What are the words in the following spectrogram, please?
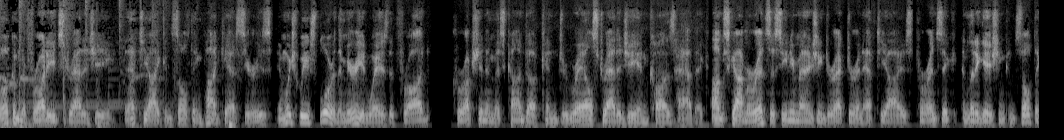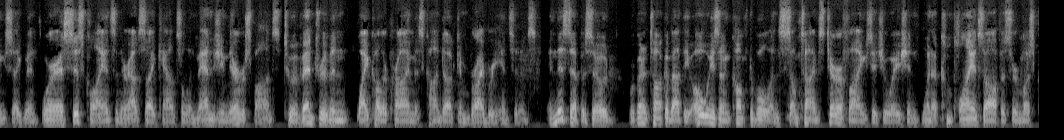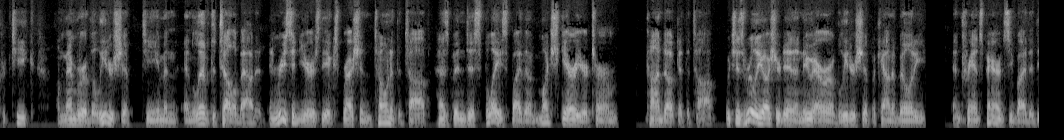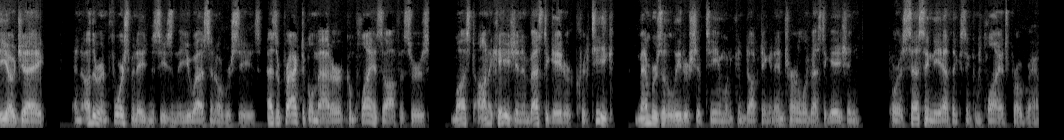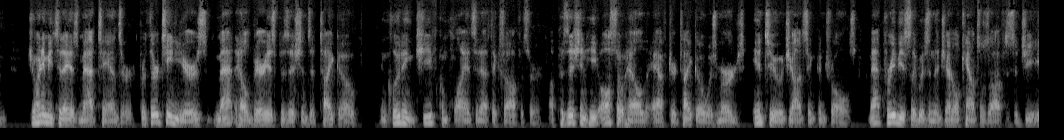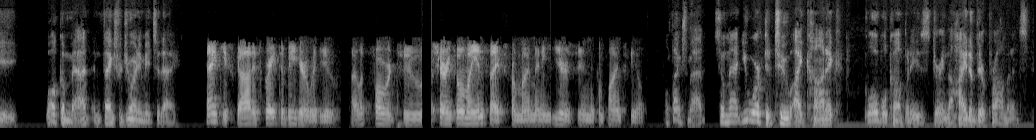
Welcome to Fraud Eats Strategy, an FTI consulting podcast series in which we explore the myriad ways that fraud, corruption, and misconduct can derail strategy and cause havoc. I'm Scott Moritz, a senior managing director in FTI's forensic and litigation consulting segment, where I assist clients and their outside counsel in managing their response to event driven white collar crime, misconduct, and bribery incidents. In this episode, we're going to talk about the always uncomfortable and sometimes terrifying situation when a compliance officer must critique a member of the leadership team and, and live to tell about it. In recent years, the expression tone at the top has been displaced by the much scarier term conduct at the top, which has really ushered in a new era of leadership accountability and transparency by the DOJ and other enforcement agencies in the US and overseas. As a practical matter, compliance officers must, on occasion, investigate or critique members of the leadership team when conducting an internal investigation or assessing the ethics and compliance program. Joining me today is Matt Tanzer. For 13 years, Matt held various positions at Tyco, including Chief Compliance and Ethics Officer, a position he also held after Tyco was merged into Johnson Controls. Matt previously was in the General Counsel's office at GE. Welcome, Matt, and thanks for joining me today. Thank you, Scott. It's great to be here with you. I look forward to sharing some of my insights from my many years in the compliance field. Well, thanks, Matt. So, Matt, you worked at two iconic global companies during the height of their prominence.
